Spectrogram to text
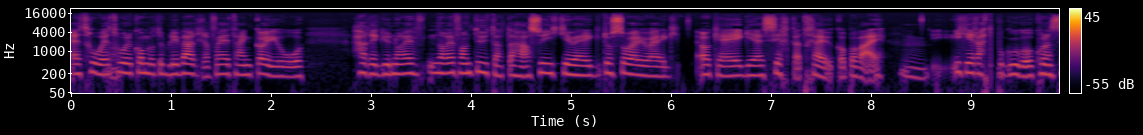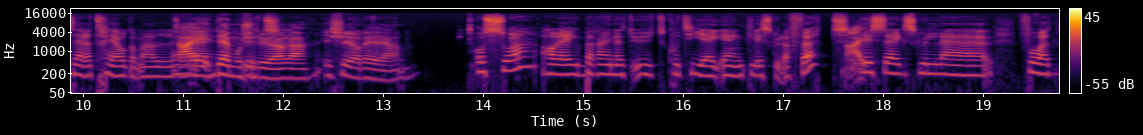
jeg tror, jeg tror det kommer til å bli verre, for jeg tenker jo Herregud, når jeg, når jeg fant ut dette her, så gikk jo jeg Da så jeg jo jeg OK, jeg er ca. tre uker på vei. Gikk jeg rett på Google hvordan ser et tre år gammel eh, Mm. Nei, det må ikke ut. du gjøre. Ikke gjør det igjen. Og så har jeg beregnet ut når jeg egentlig skulle ha født. Nei. Hvis jeg skulle få et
